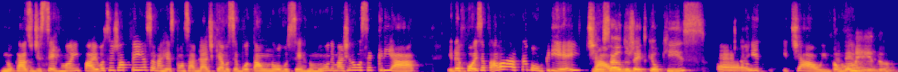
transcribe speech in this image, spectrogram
no caso de ser mãe e pai, você já pensa na responsabilidade que é você botar um novo ser no mundo. Imagina você criar e depois você fala: ah, tá bom, criei, tchau. Não saiu do jeito que eu quis. É, e, e tchau, entendeu? Tô com medo.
